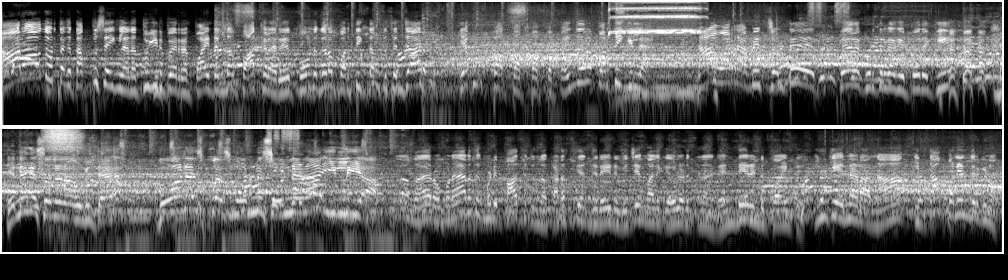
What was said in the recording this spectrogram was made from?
யாராவது யாராவது ஒருத்தங்க தப்பு செய்யுங்களேன் நான் தூக்கிட்டு போயிடுறேன். பாயிண்ட் தான் பாக்குறாரு. போன தடவை பர்த்திக் தப்பு செஞ்சார். இந்த தடவை பர்த்திக் இல்ல. நான் வர்றேன் அப்படின்னு சொல்லிட்டு பேரை கொடுத்துருக்காங்க இப்போதைக்கு. என்னங்க சொன்னேன் நான் உங்கள்கிட்ட? போனஸ் பிளஸ் ஒன்னு சொன்னனா இல்லையா? ரொம்ப நேரத்துக்கு முன்னாடி பார்த்துட்டு இருந்தோம். கடைசி அஞ்சு ரைடு விஜய் மாலிக் எவ்வளவு எடுத்தாங்க ரெண்டே ரெண்டு பாயிண்ட் இங்க என்னடானா இதான் பண்ணியிருந்திருக்கணும்.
